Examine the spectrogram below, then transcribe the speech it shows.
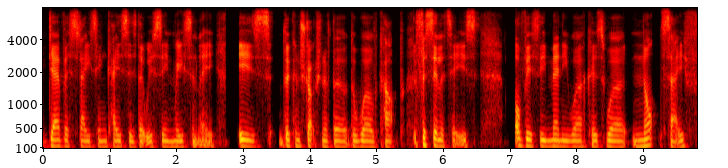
devastating cases that we've seen recently is the construction of the the World Cup facilities. Obviously, many workers were not safe,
